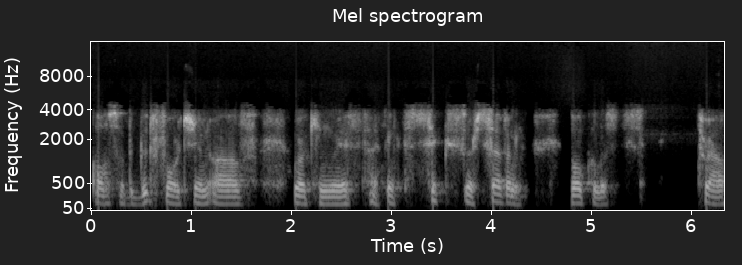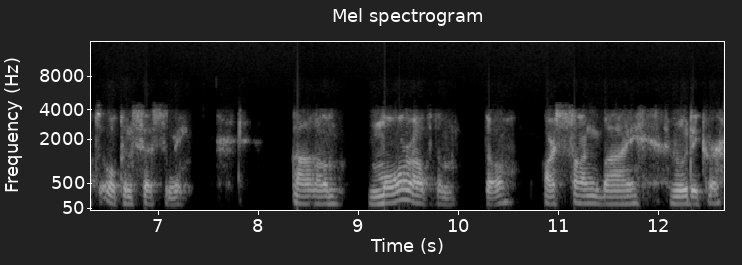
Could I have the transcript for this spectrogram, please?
also the good fortune of working with, I think, six or seven vocalists throughout Open Sesame. Um, more of them, though, are sung by Rudiger.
